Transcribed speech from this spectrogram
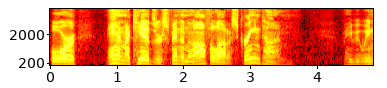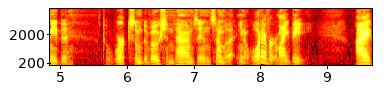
Or, man, my kids are spending an awful lot of screen time. Maybe we need to, to work some devotion times in some of that, you know, whatever it might be. I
